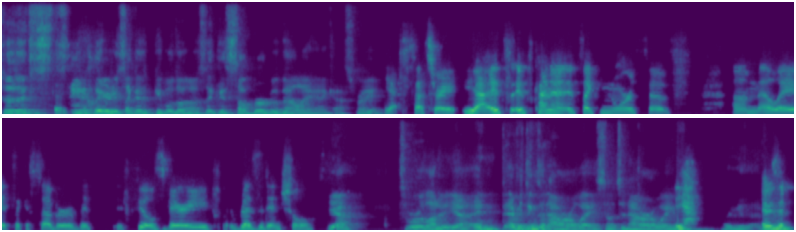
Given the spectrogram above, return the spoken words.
So it's Santa Clarita. It's like a, people don't know. It's like a suburb of LA, I guess, right? Yes, that's right. Yeah, it's it's kind of it's like north of um, LA. It's like a suburb. It it feels very residential. Yeah, it's where a lot of yeah, and everything's an hour away, so it's an hour away. Yeah, it was a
